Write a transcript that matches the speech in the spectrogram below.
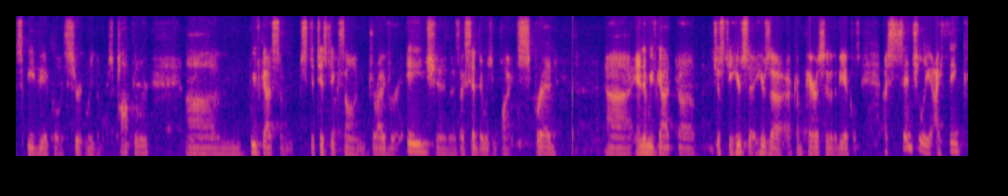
speed vehicle is certainly the most popular. Um, we've got some statistics on driver age, and as I said, there was widespread. Uh, and then we've got uh, just here's a, here's a, a, comparison of the vehicles. Essentially, I think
